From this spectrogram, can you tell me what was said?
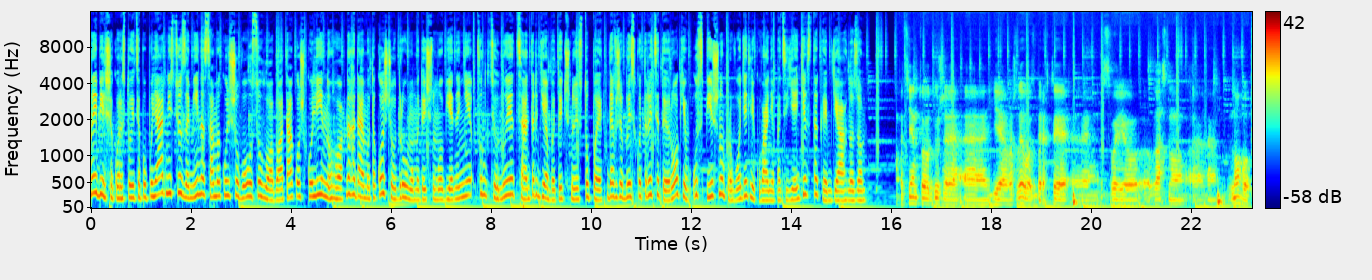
Найбільше користується популярністю заміна саме кульшового суглобу, а також колінного. Нагадаємо також, що у другому медичному об'єднанні функціонує центр діабетичної стопи, де вже близько 30 років успішно проводять лікування пацієнтів з таким діагнозом. Пацієнту дуже е, є важливо зберегти е, свою власну е, ногу,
